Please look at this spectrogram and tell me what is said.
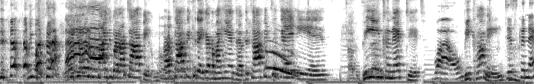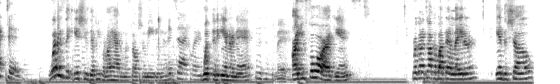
we want, we do want to remind you about our topic. Come. Our topic today, I got my hand up. The topic today is Topic being today. connected, Wow. becoming. Disconnected. What is the issues that people are having with social media, Exactly. with the internet? Mm-hmm. man. Are you for or against? We're going to talk about that later in the show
